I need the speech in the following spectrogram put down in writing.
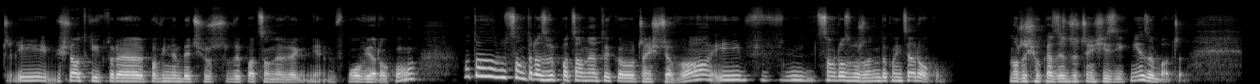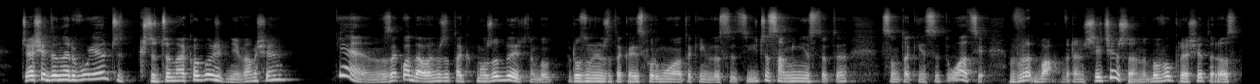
czyli środki, które powinny być już wypłacone w, nie wiem, w połowie roku, no to są teraz wypłacane tylko częściowo i są rozłożone do końca roku. Może się okazać, że części z nich nie zobaczę. Czy ja się denerwuję? Czy krzyczę na kogoś? Gniewam się? Nie, no zakładałem, że tak może być, no bo rozumiem, że taka jest formuła takiej inwestycji i czasami niestety są takie sytuacje. Wr ba, wręcz się cieszę, no bo w okresie teraz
